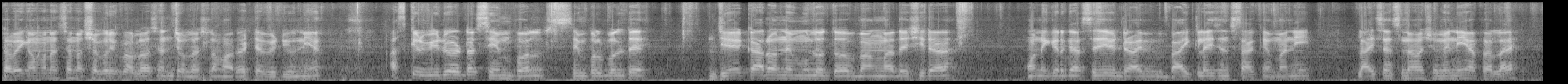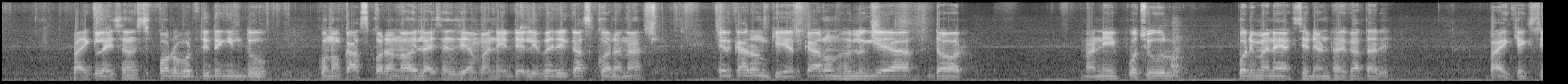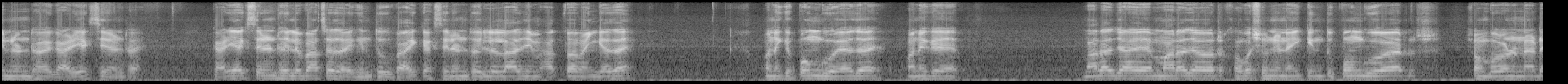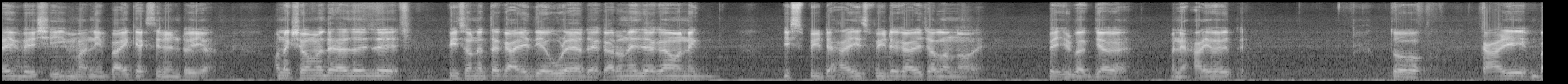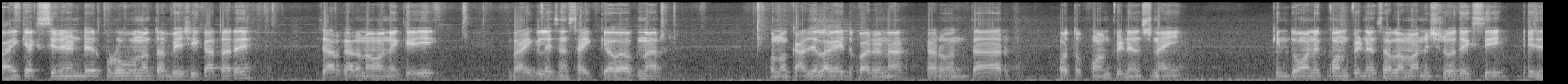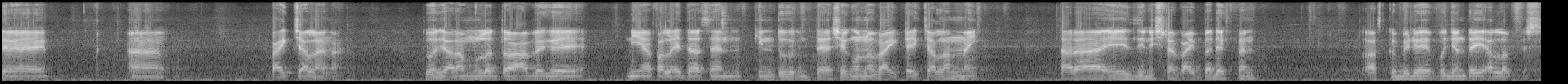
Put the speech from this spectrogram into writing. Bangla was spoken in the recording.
সবাই কেমন আছেন? আশা করি ভালো আছেন। চলে আসলাম আরও একটা ভিডিও নিয়ে। আজকের ভিডিওটা সিম্পল সিম্পল বলতে যে কারণে মূলত বাংলাদেশিরা অনেকের কাছে ড্রাইভ বাইক লাইসেন্স থাকে। মানে লাইসেন্স নেওয়ার সময় নিয়ে ফেলায়। বাইক লাইসেন্স পরবর্তীতে কিন্তু কোনো কাজ করে না ওই লাইসেন্স দিয়ে মানে ডেলিভারি কাজ করে না। এর কারণ কি? এর কারণ হইল গিয়া ডর। মানে প্রচুর পরিমাণে অ্যাক্সিডেন্ট হয় কাতারে। বাইক অ্যাক্সিডেন্ট হয়, গাড়ি অ্যাক্সিডেন্ট হয়। গাড়ি অ্যাক্সিডেন্ট হইলে বাঁচা যায়, কিন্তু বাইক অ্যাক্সিডেন্ট হইলে লাজিম, হাত পা ভেঙে যায়। অনেকে পঙ্গু হয়ে যায়, অনেকে মারা যায়, মারা যাওয়ার খবর শুনি নাই কিন্তু পঙ্গু হওয়ার সম্ভাবনাটাই বেশি মানে বাইক অ্যাক্সিডেন্ট হইয়া। অনেক সময় দেখা যায় যে পিছনেতে গাড়ি দিয়ে উড়াইয়া দেয়, কারণ এই জায়গায় অনেক স্পিডে হাই স্পিডে গাড়ি চালানো হয়, বেশিরভাগ জায়গায় মানে হাইওয়েতে তো গাড়ি বাইক অ্যাক্সিডেন্টের প্রবণতা বেশি কাতারে, যার কারণে অনেকেই বাইক লাইসেন্স থাইকেও আপনার কোনো কাজে লাগাইতে পারে না, কারণ তার অত কনফিডেন্স নাই। কিন্তু অনেক কনফিডেন্স ওয়ালা মানুষরাও দেখছি এই জায়গায় বাইক চালায় না। তো যারা মূলত আবেগে নিয়ে ফেলাইতে আছেন, কিন্তু দেশে কোনো বাইক টাইক চালান নাই, তারা এই জিনিসটা ভাইবা দেখবেন। আজকে ভিডিও এ পর্যন্তই আল্লাহ হাফিজ।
